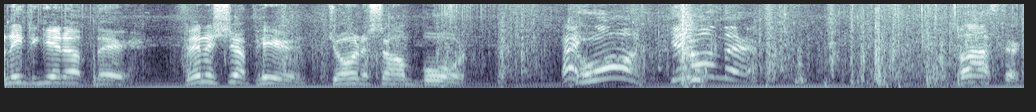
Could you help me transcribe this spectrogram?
I need to get up there. Finish up here and join us on board. Hey, go on! Get on there! Bastard!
